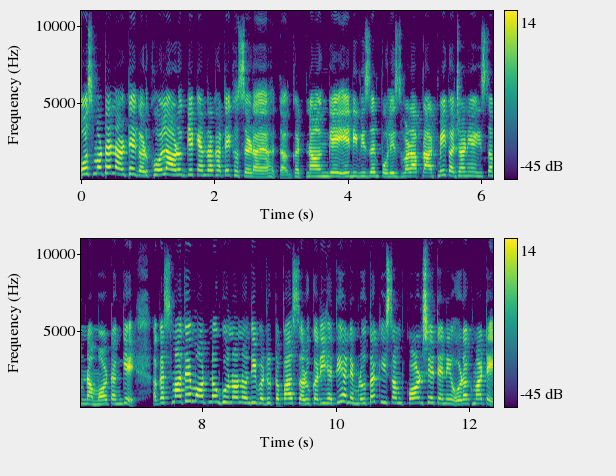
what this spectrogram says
પોસ્ટમોર્ટમ અર્થે ગડખોલ આરોગ્ય કેન્દ્ર ખાતે ખસેડાયા હતા. ઘટના અંગે એ ડિવિઝન પોલીસ દ્વારા પ્રાથમિક અજાણ્યા ઈસમના મોત અંગે અકસ્માતે મોતનો ગુનો નોંધી વધુ તપાસ શરૂ કરી હતી અને મૃતક ઈસમ કોણ છે તેની ઓળખ માટે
